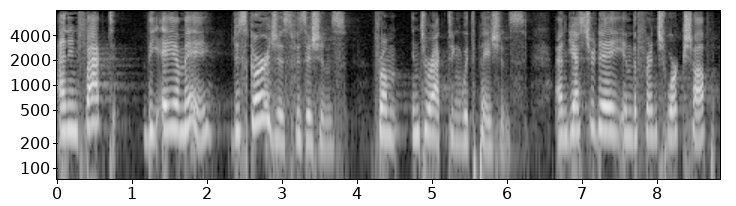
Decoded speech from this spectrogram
And in fact, the AMA discourages physicians from interacting with patients. And yesterday in the French workshop,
